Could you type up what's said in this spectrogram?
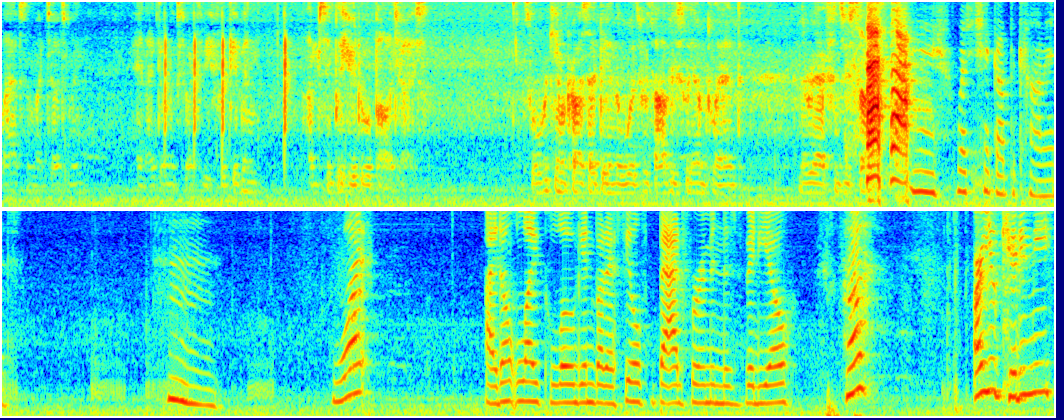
Lapse in my judgment, and I don't expect to be forgiven. I'm simply here to apologize. So what we came across that day in the woods was obviously unplanned. And the reactions you saw. Eh, Let's check out the comments. Hmm. What? I don't like Logan, but I feel bad for him in this video. Huh? Are you kidding me?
